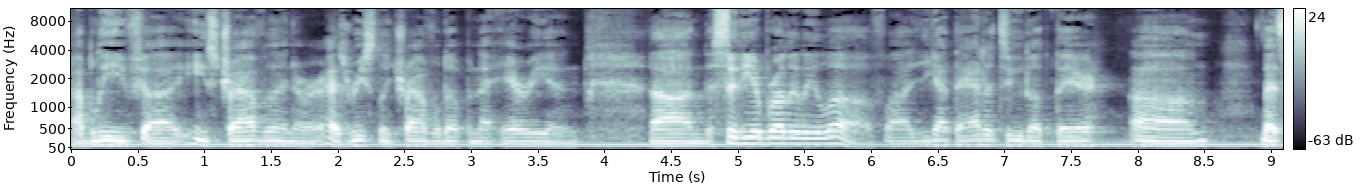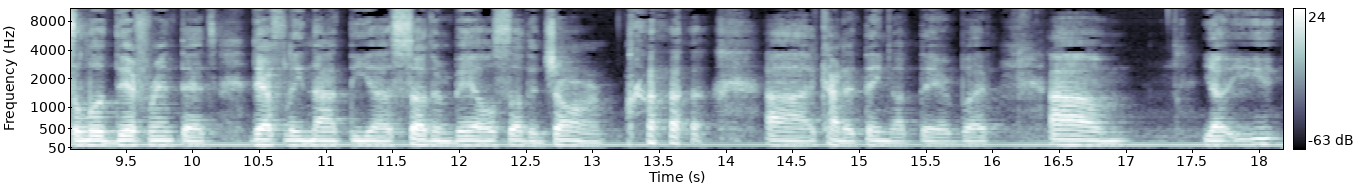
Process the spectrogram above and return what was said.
I believe uh, he's traveling or has recently traveled up in that area, and uh, the city of brotherly love. Uh, you got the attitude up there. Um, that's a little different. That's definitely not the uh, Southern Belle, Southern Charm kind of thing up there. But um, you know, you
